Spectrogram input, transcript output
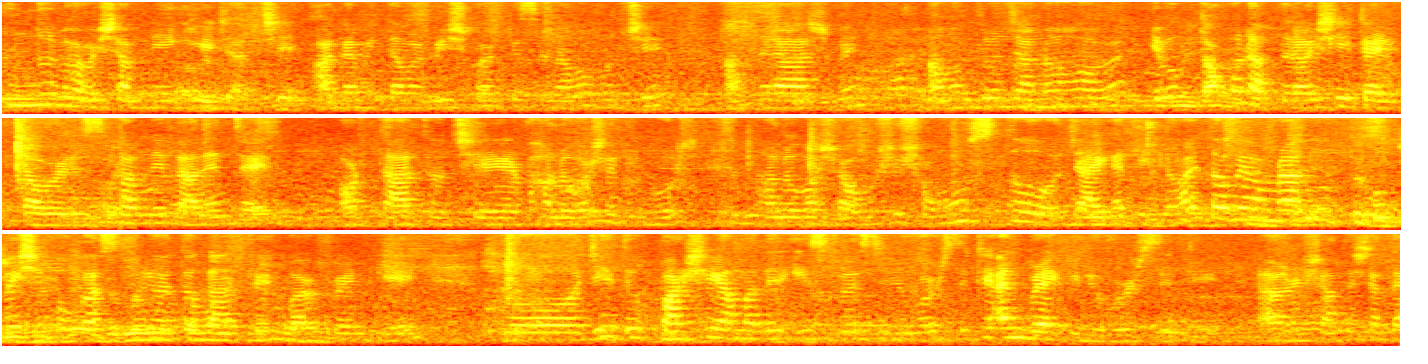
সুন্দরভাবে সামনে এগিয়ে যাচ্ছে। আগামীতে আমার বেশ কয়েকটা সিনেমা হচ্ছে, আপনারা আসবেন, আমন্ত্রণ জানানো হবে এবং তখন আপনারা সেই সেটাই কাভারেজ সামনে ভ্যালেন্টাইন অর্থাৎ হচ্ছে ভালোবাসা দিবস। ভালোবাসা অবশ্যই সমস্ত জায়গা থেকে হয়, তবে আমরা খুব বেশি ফোকাস করি হয়তো গার্লফ্রেন্ড বয়ফ্রেন্ডকে তো যেহেতু পাশে আমাদের east west university and BRAC university আর সাথে সাথে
